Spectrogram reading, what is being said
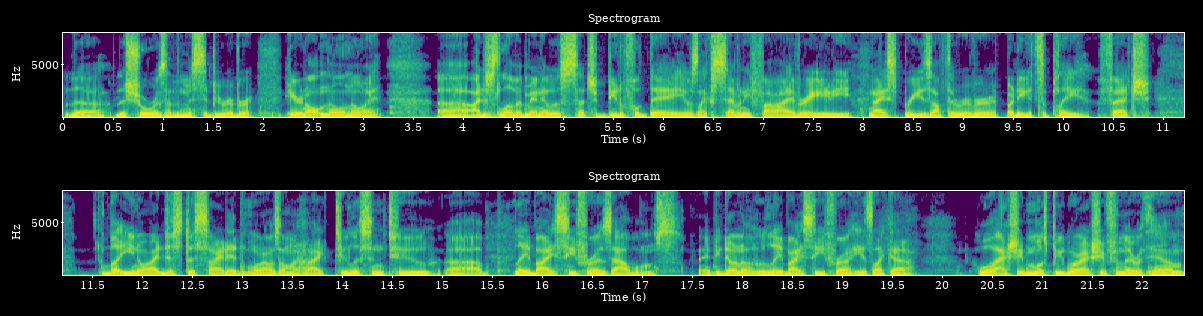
the the shores of the Mississippi River here in Alton, Illinois. Uh, I just love it, man. It was such a beautiful day. It was like 75 or 80. Nice breeze off the river. Buddy gets to play fetch. But you know, I just decided when I was on my hike to listen to uh, Labi Siffre's albums. And if you don't know who Labi Siffre, he's like a well, actually, most people are actually familiar with him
